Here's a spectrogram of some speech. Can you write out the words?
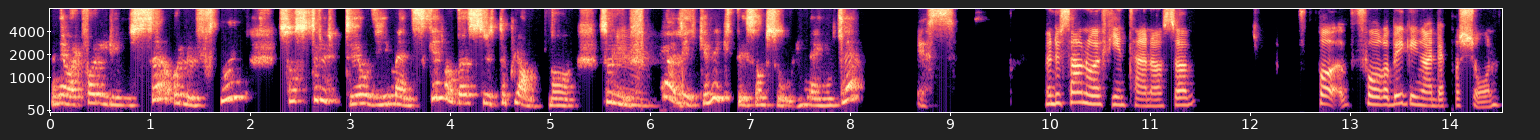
men i hvert fall lyset og luften, så strutter jo vi mennesker, og da strutter plantene òg. Så luften mm. er like viktig som solen, egentlig. Yes. Men du sa noe fint her nå, så for, forebygging av depresjon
